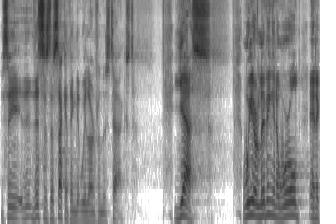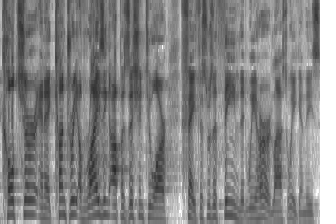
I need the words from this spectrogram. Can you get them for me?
You see, this is the second thing that we learn from this text. Yes, we are living in a world, in a culture, in a country of rising opposition to our faith. This was a theme that we heard last week in these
